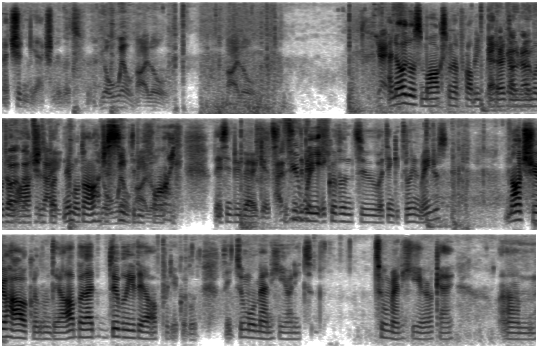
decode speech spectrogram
It shouldn't be, actually, but... Your will, my lord. My lord. Yes. I know those marksmen are probably better than no further archers, but today. Nimrodel archers Your seem will, to be lord. fine. They seem to be very good. they seem to be equivalent to, I think, Ithilien Rangers. Not sure how equivalent they are, but I do believe they are pretty equivalent. See, two more men here. I need two, two men here. Okay. Um,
